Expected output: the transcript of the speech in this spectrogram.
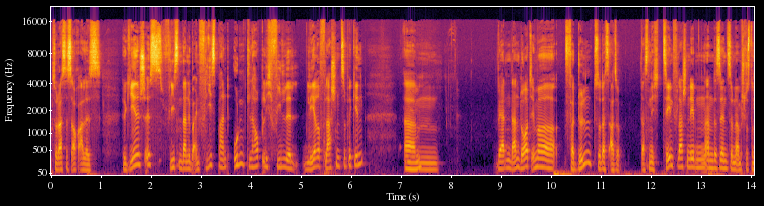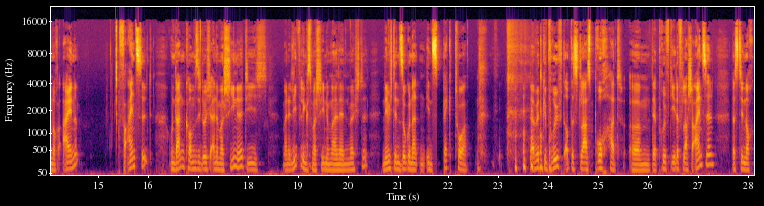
sodass es auch alles hygienisch ist, fließen dann über ein Fließband unglaublich viele leere Flaschen zu Beginn. Mhm. Ähm, werden dann dort immer verdünnt, sodass also dass nicht zehn Flaschen nebeneinander sind, sondern am Schluss nur noch eine, vereinzelt. Und dann kommen sie durch eine Maschine, die ich meine Lieblingsmaschine mal nennen möchte, nämlich den sogenannten Inspektor. da wird geprüft, ob das Glas Bruch hat. Ähm, der prüft jede Flasche einzeln, dass die noch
